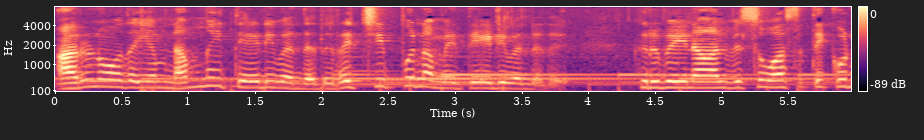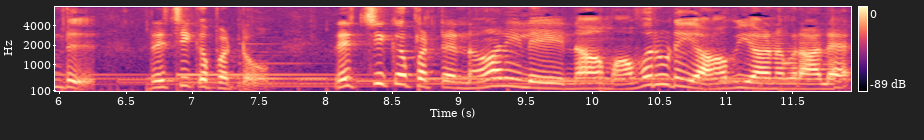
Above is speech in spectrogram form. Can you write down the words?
அருணோதயம் நம்மை தேடி வந்தது. ரட்சிப்பு நம்மை தேடி வந்தது. கிருபையினால் விசுவாசத்தை கொண்டு ரட்சிக்கப்பட்டோம். ரட்சிக்கப்பட்ட நாளிலே நாம் அவருடைய ஆவியானவரால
